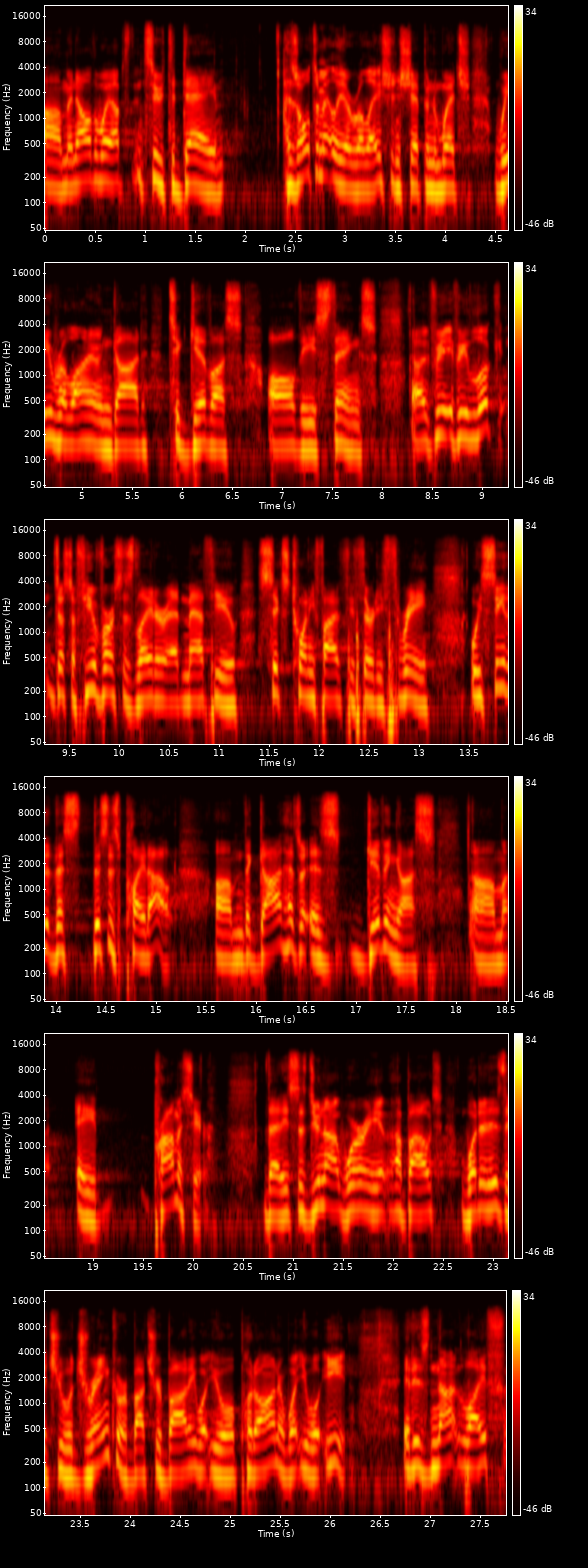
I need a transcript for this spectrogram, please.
um, and all the way up to today is ultimately a relationship in which we rely on God to give us all these things. Uh, if, we, if we look just a few verses later at Matthew 6 25 through 33, we see that this, this is played out. Um, that God has, is giving us um, a promise here that he says, Do not worry about what it is that you will drink or about your body, what you will put on or what you will eat. It is not life,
